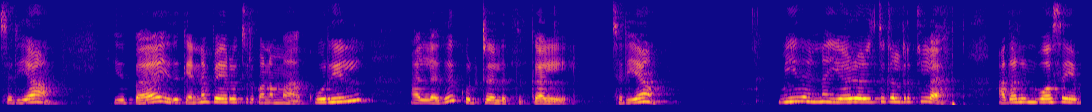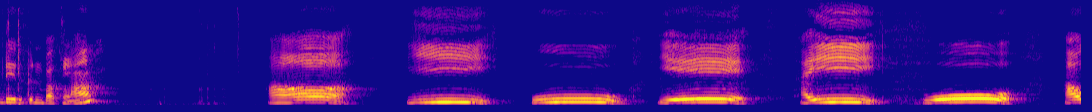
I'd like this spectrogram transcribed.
சரியா? இப்போ இதுக்கு என்ன பேர் வச்சிருக்கோம் நம்ம? குரில் அல்லது குற்றெழுத்துக்கள். சரியா? மீதம் என்ன? ஏழு எழுத்துக்கள் இருக்குல்ல? அதோட ஓசை எப்படி இருக்குன்னு பார்க்கலாம். ஆ ஈ ஊ ஏ ஐ ஓ ஔ.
